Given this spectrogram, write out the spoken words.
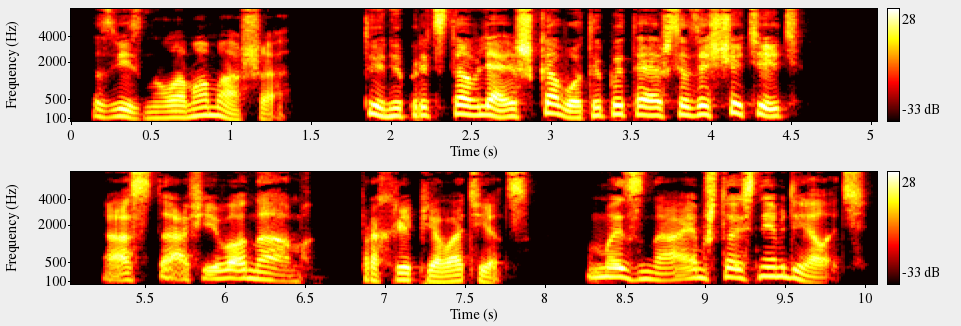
– взвизгнула мамаша. «Ты не представляешь, кого ты пытаешься защитить!» «Оставь его нам!» – прохрипел отец. «Мы знаем, что с ним делать!»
